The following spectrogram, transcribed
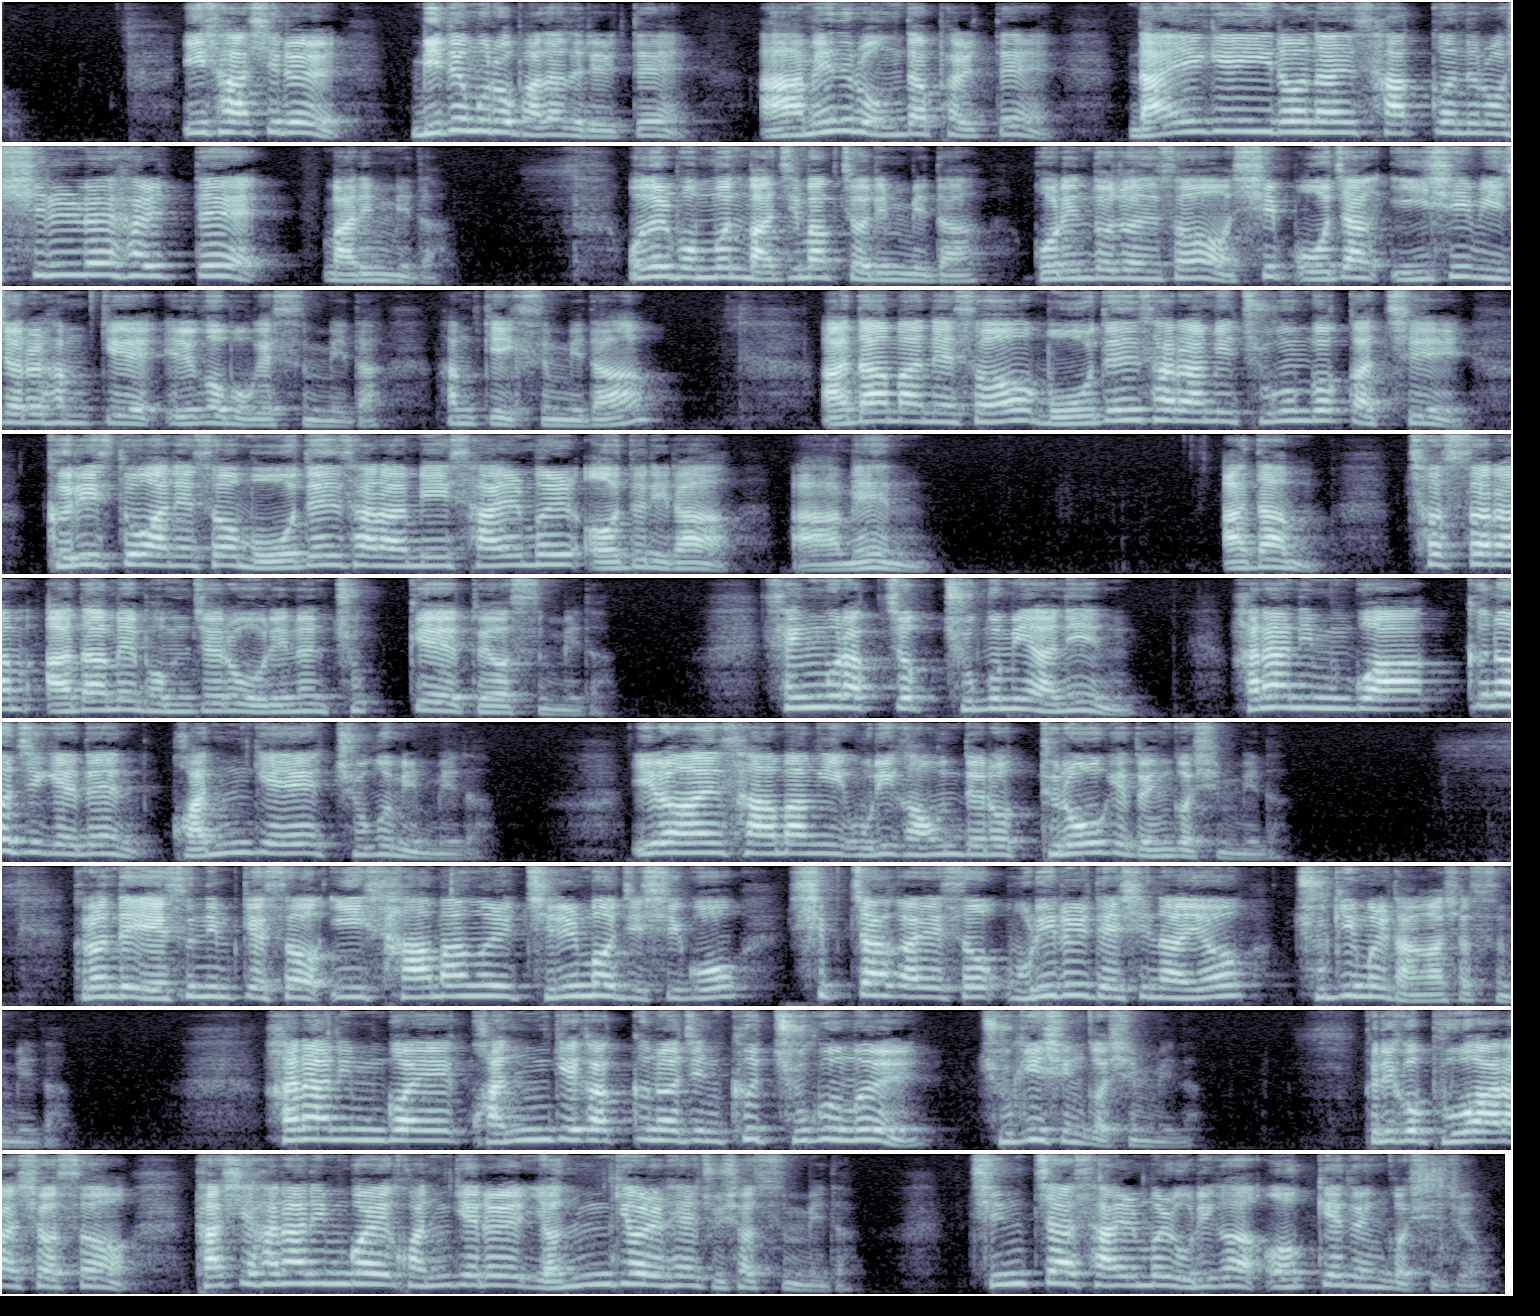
이 사실을 믿음으로 받아들일 때, 아멘으로 응답할 때, 나에게 일어난 사건으로 신뢰할 때 말입니다. 오늘 본문 마지막 절입니다. 고린도전서 15장 22절을 함께 읽어보겠습니다. 함께 읽습니다. 아담 안에서 모든 사람이 죽은 것 같이 그리스도 안에서 모든 사람이 삶을 얻으리라. 아멘. 아담, 첫사람 아담의 범죄로 우리는 죽게 되었습니다. 생물학적 죽음이 아닌 하나님과 끊어지게 된 관계의 죽음입니다. 이러한 사망이 우리 가운데로 들어오게 된 것입니다. 그런데 예수님께서 이 사망을 짊어지시고 십자가에서 우리를 대신하여 죽임을 당하셨습니다. 하나님과의 관계가 끊어진 그 죽음을 죽이신 것입니다. 그리고 부활하셔서 다시 하나님과의 관계를 연결해 주셨습니다. 진짜 삶을 우리가 얻게 된 것이죠.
